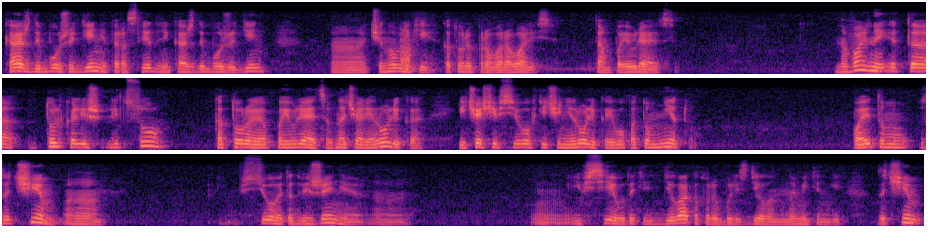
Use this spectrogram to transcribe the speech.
Каждый божий день это расследование, каждый божий день э, чиновники, которые проворовались, там появляются. Навальный это только лишь лицо, которое появляется в начале ролика, и чаще всего в течение ролика его потом нету. Поэтому зачем э, все это движение э, и все вот эти дела, которые были сделаны на митинге, зачем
